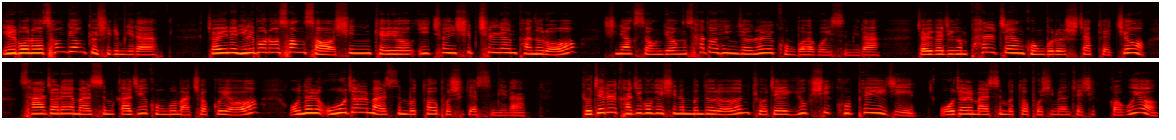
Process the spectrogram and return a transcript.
일본어 성경교실입니다. 저희는 일본어 성서 신개역 2017년 판으로 신약성경 사도행전을 공부하고 있습니다. 저희가 지금 8장 공부를 시작했죠. 4절의 말씀까지 공부 마쳤고요. 오늘 5절 말씀부터 보시겠습니다. 교재를 가지고 계시는 분들은 교재 69페이지 5절 말씀부터 보시면 되실 거고요.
